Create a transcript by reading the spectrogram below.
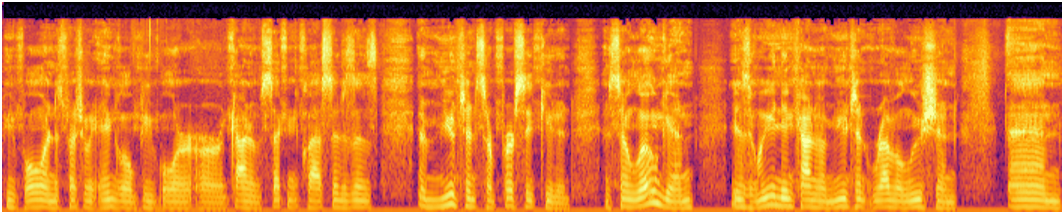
people, and especially Anglo people, are, are kind of second class citizens, and mutants are persecuted. And so Logan is leading kind of a mutant revolution, and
